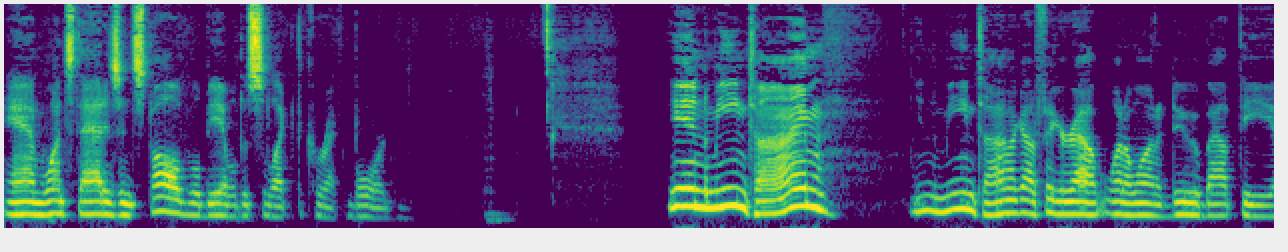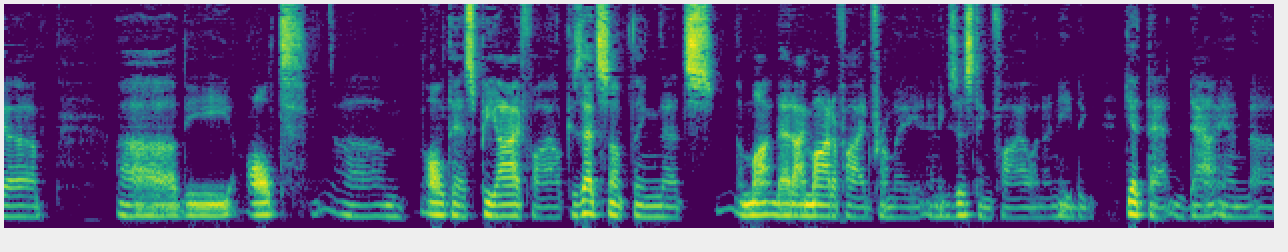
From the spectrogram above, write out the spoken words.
And once that is installed, we'll be able to select the correct board. In the meantime, in the meantime, I got to figure out what I want to do about the uh, uh, the alt um, alt SPI file because that's something that's that I modified from a, an existing file, and I need to get that and down and uh,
